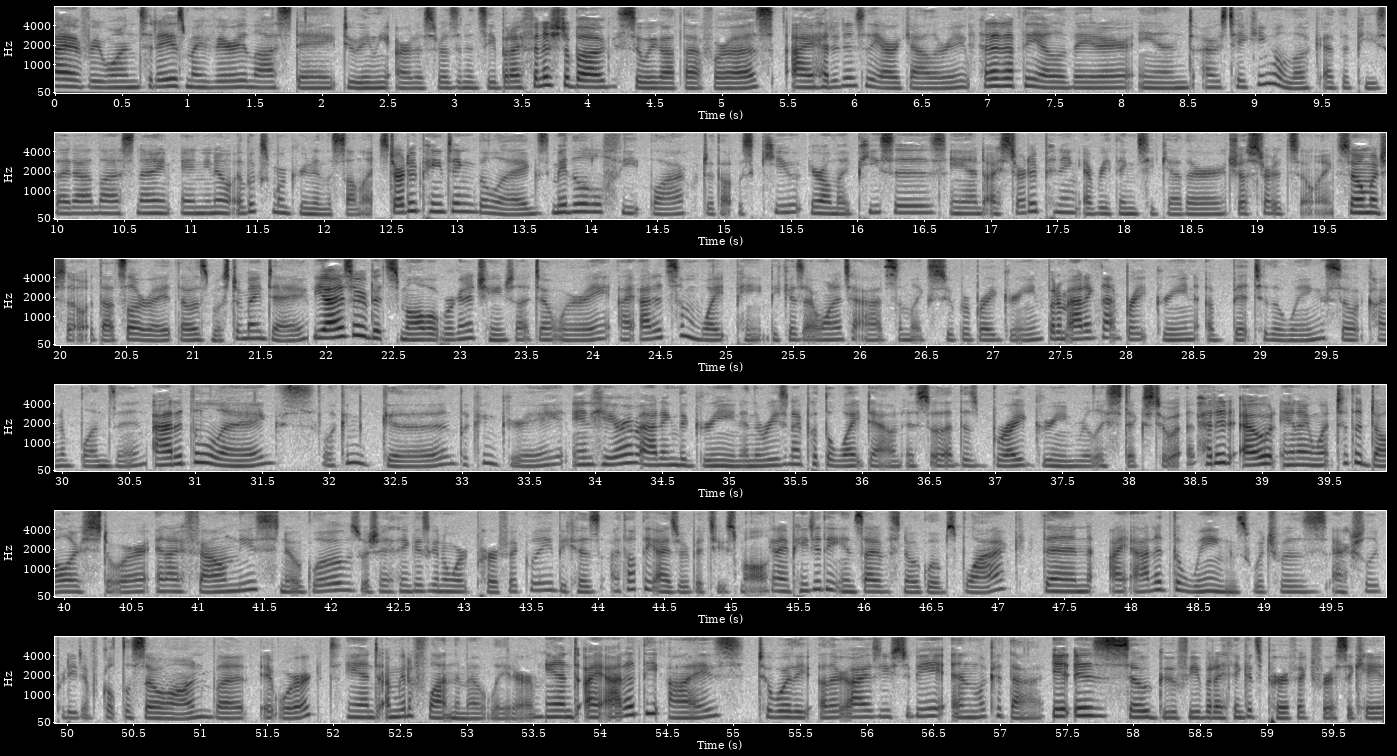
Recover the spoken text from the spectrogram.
Hi everyone, today is my very last day doing the artist residency, but I finished a bug, so we got that for us. I headed into the art gallery, headed up the elevator, and I was taking a look at the piece I'd had last night, and you know, it looks more green in the sunlight. Started painting the legs, made the little feet black, which I thought was cute. Here are all my pieces, and I started pinning everything together, just started sewing. So much so, that's alright, that was most of my day. The eyes are a bit small, but we're gonna change that, don't worry. I added some white paint because I wanted to add some like super bright green, but I'm adding that bright green a bit to the wings so it kind of blends in. Added the legs, looking good, looking great. And here I'm adding the green, and the reason I put the white down is so that this bright green really sticks to it. Headed out and I went to the dollar store and I found these snow globes, which I think is gonna work perfectly because I thought the eyes were a bit too small. And I painted the inside of the snow globes black. Then I added the wings, which was actually pretty difficult to sew on, but it worked. And I'm gonna flatten them out later. And I added the eyes to where the other eyes used to be, and look at that. It is so goofy, but I think it's perfect for a cicada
